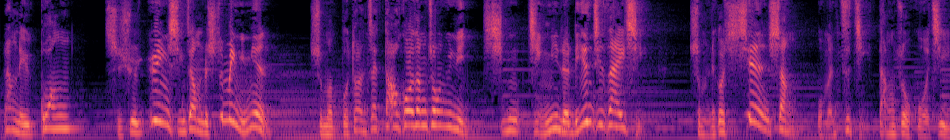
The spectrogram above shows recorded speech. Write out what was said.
让你的光持续运行在我们的生命里面，使我们不断在祷告当中与你紧紧密的连接在一起，使我们能够献上我们自己当做活祭。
